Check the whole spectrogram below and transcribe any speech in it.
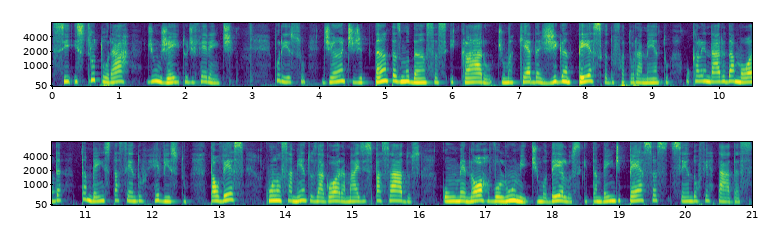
se estruturar de um jeito diferente. Por isso, diante de tantas mudanças e, claro, de uma queda gigantesca do faturamento, o calendário da moda também está sendo revisto. Talvez com lançamentos agora mais espaçados, com um menor volume de modelos e também de peças sendo ofertadas.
